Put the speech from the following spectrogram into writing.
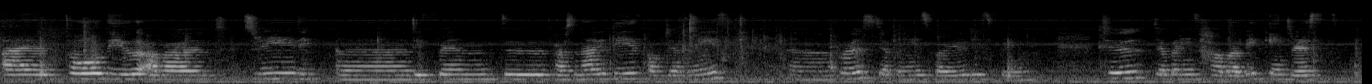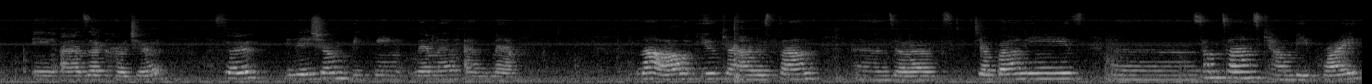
I told you about three di- uh, different uh, personalities of Japanese. Uh, first, Japanese value discipline. Two, Japanese have a big interest in another culture. Third, relation between women and men. Now you can understand uh, that Japanese uh, sometimes can be quiet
